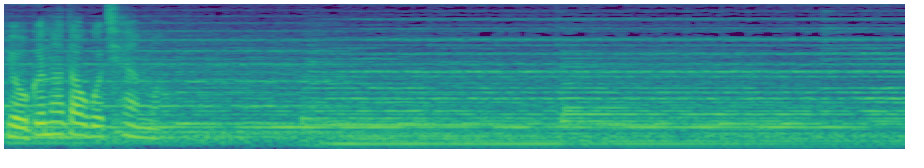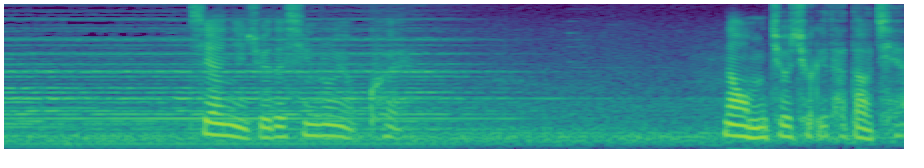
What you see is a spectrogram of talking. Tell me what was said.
有跟他道过歉吗？既然你觉得心中有愧，那我们就去给他道歉。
